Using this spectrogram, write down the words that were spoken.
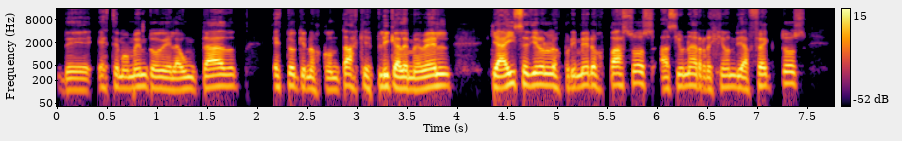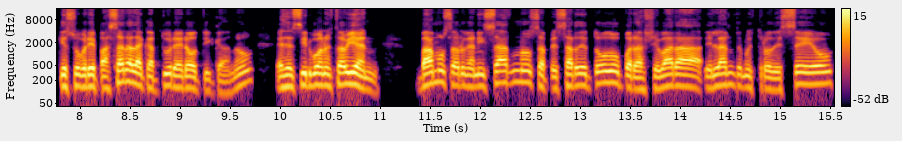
de este momento de la UNTAD, esto que nos contás, que explica Lemebel, que ahí se dieron los primeros pasos hacia una región de afectos que sobrepasara la captura erótica, ¿no? Es decir, bueno, está bien, vamos a organizarnos a pesar de todo para llevar adelante nuestro deseo,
